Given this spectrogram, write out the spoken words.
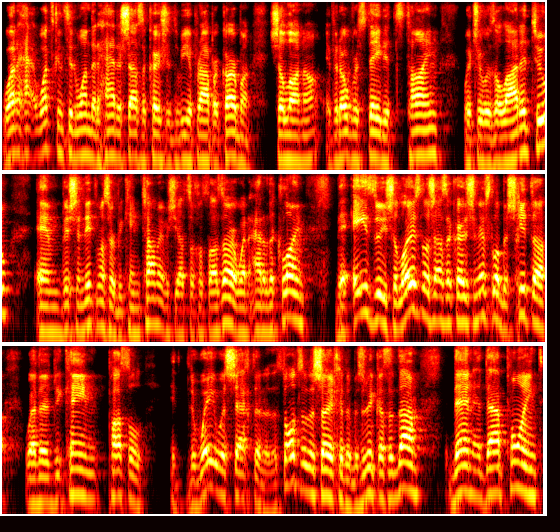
What ha- what's considered one that had a shasa kosher to be a proper carbon shalano if it overstayed its time which it was allotted to and vishanitmas or became tame vishiyatzachos lazar went out of the climb the ezui shaloyis lo shasa kosher nifslo b'shchita whether it became puzzle it, the way it was shechted or the thoughts of the sheikhet or b'zrikas adam then at that point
